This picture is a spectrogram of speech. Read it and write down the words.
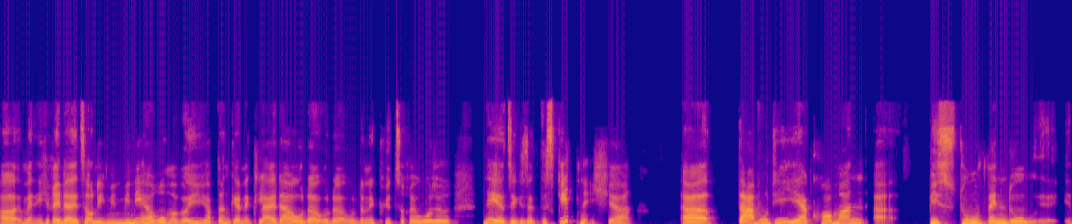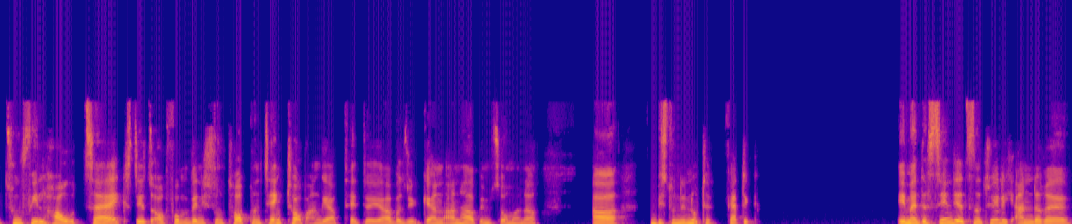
Äh, ich meine, ich rede ja jetzt auch nicht mit Mini herum, aber ich habe dann gerne Kleider oder, oder, oder eine kürzere Hose. Nee, hat sie gesagt, das geht nicht, ja. Äh, da, wo die herkommen, äh, bist du, wenn du äh, zu viel Haut zeigst, jetzt auch vom, wenn ich so einen Top, einen Tanktop angehabt hätte, ja, was ich gern anhabe im Sommer, ne, äh, bist du eine Nutte, fertig. Ich meine, das sind jetzt natürlich andere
